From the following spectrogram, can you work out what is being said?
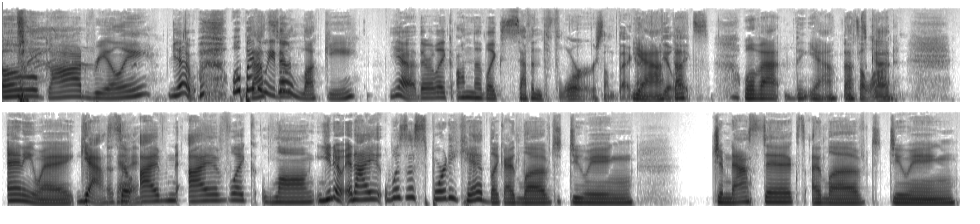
oh god, really? Yeah. Well, by That's the way, they're lucky. Yeah, they're like on the like seventh floor or something. Yeah, I feel like. that's well. That th- yeah, that's, That's a lot. good. Anyway, yeah. So I've I've like long, you know, and I was a sporty kid. Like I loved doing gymnastics. I loved doing.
